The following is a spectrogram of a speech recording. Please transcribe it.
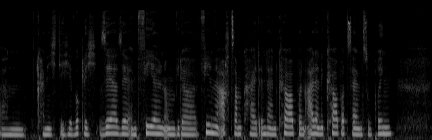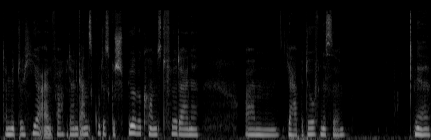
ähm, kann ich dir hier wirklich sehr, sehr empfehlen, um wieder viel mehr Achtsamkeit in deinen Körper, in all deine Körperzellen zu bringen damit du hier einfach wieder ein ganz gutes Gespür bekommst für deine ähm, ja, Bedürfnisse. Eine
